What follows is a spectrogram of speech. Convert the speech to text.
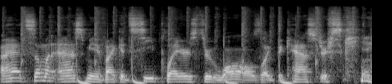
I had someone ask me if I could see players through walls like the caster skin.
